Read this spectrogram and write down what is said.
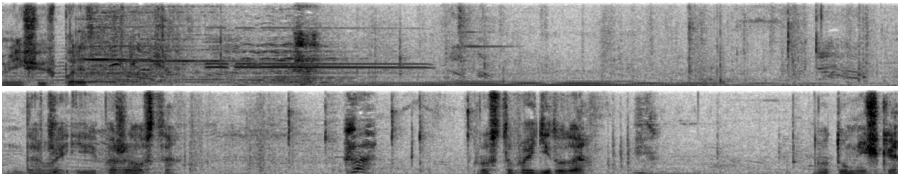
меня еще и впалит. Давай, и, пожалуйста. Просто войди туда. Вот умничка.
